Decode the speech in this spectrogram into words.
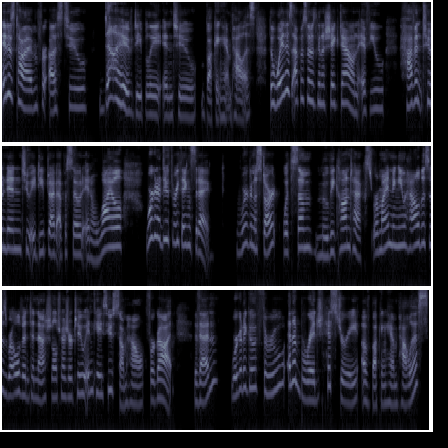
It is time for us to dive deeply into Buckingham Palace. The way this episode is going to shake down, if you haven't tuned in to a deep dive episode in a while, we're going to do three things today. We're going to start with some movie context, reminding you how this is relevant to National Treasure 2 in case you somehow forgot. Then we're going to go through an abridged history of Buckingham Palace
